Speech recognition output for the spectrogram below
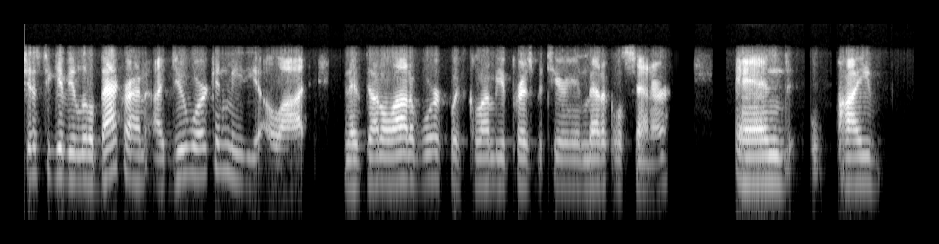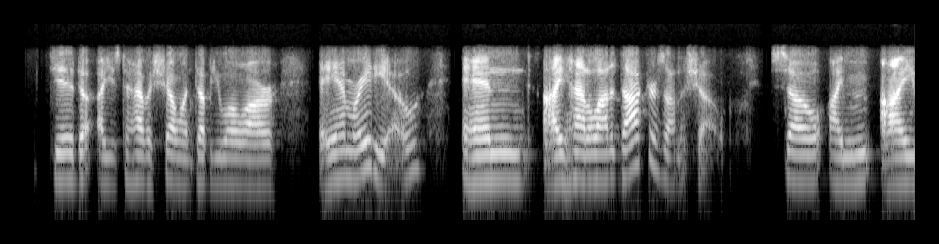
just to give you a little background, I do work in media a lot, and I've done a lot of work with Columbia Presbyterian Medical Center. And I did. I used to have a show on WOR AM radio, and I had a lot of doctors on the show. So I I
